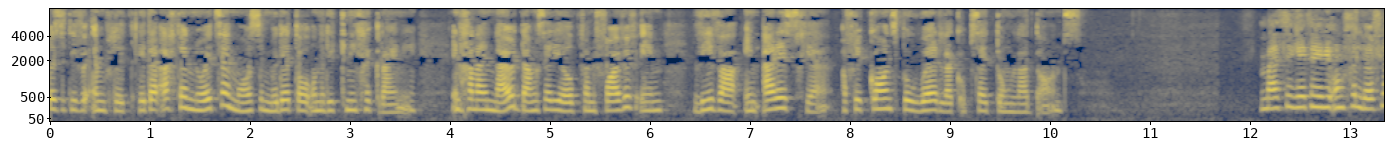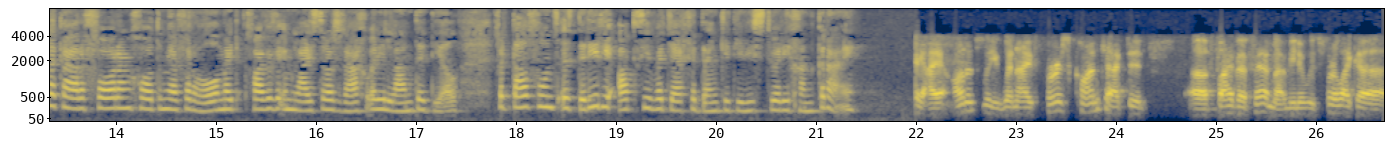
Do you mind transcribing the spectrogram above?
positiewe invloed het hy egter nooit sy ma se moedertaal onder die knie gekry nie en gaan hy nou danksy die hulp van 5FM, Viva en RSG Afrikaans behoorlik op sy tong laat dans. Matthew, jy het nou die ongelooflike ervaring gehad om jou verhaal met 5FM luisteraars reg oor die land te deel. Vertel vir ons, is dit die reaksie wat jy gedink het hierdie storie gaan kry? I honestly, when I first contacted uh, 5FM, I mean, it was for like a,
